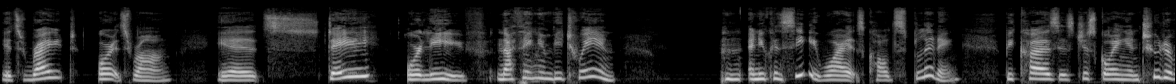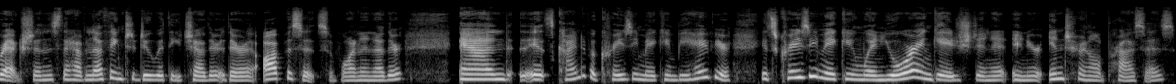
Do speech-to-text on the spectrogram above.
It's right or it's wrong. It's stay or leave, nothing in between. and you can see why it's called splitting because it's just going in two directions that have nothing to do with each other. They're opposites of one another. And it's kind of a crazy making behavior. It's crazy making when you're engaged in it in your internal process.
